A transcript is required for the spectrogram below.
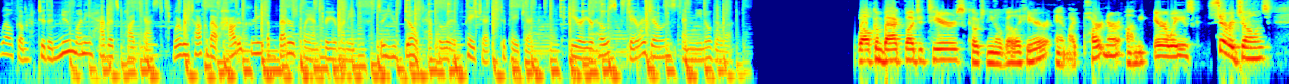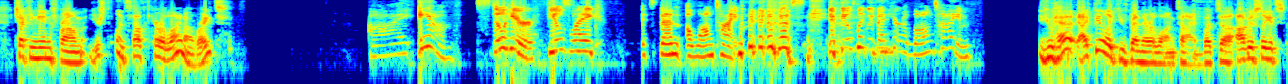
Welcome to the New Money Habits Podcast, where we talk about how to create a better plan for your money so you don't have to live paycheck to paycheck. Here are your hosts, Sarah Jones and Nino Villa. Welcome back, budgeteers. Coach Nino Villa here, and my partner on the airwaves, Sarah Jones, checking in from, you're still in South Carolina, right? I am still here. Feels like it's been a long time. it feels like we've been here a long time. You have. I feel like you've been there a long time, but uh, obviously it's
